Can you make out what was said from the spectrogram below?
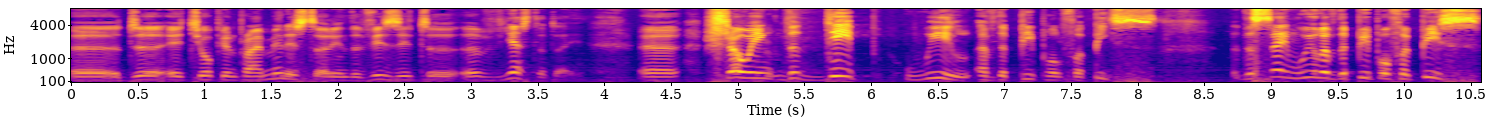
the Ethiopian Prime Minister in the visit of yesterday, showing the deep will of the people for peace. The same will of the people for peace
